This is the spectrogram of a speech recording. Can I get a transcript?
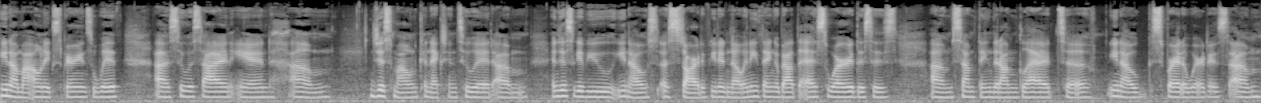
you know, my own experience with uh, suicide and um, just my own connection to it um, and just give you you know a start if you didn't know anything about the s word this is um, something that I'm glad to, you know, spread awareness. Um,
